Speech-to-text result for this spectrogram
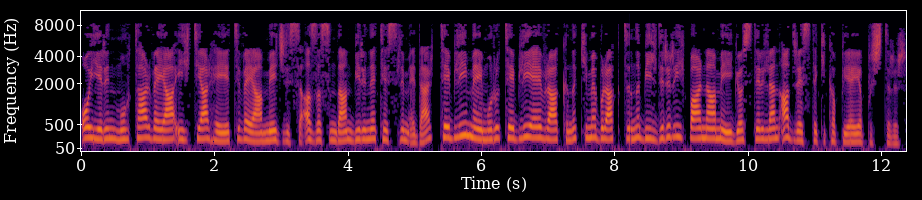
o yerin muhtar veya ihtiyar heyeti veya meclisi azasından birine teslim eder. Tebliğ memuru tebliğ evrakını kime bıraktığını bildirir ihbarnameyi gösterilen adresteki kapıya yapıştırır.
